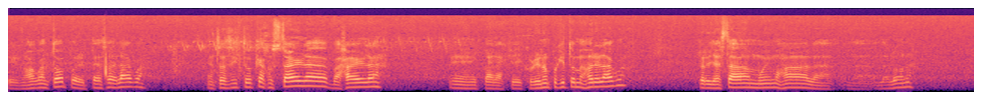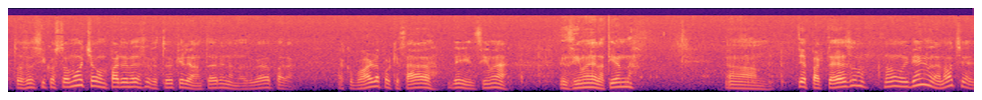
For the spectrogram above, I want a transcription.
eh, no aguantó por el peso del agua. Entonces tuve que ajustarla, bajarla eh, para que corriera un poquito mejor el agua, pero ya estaba muy mojada la, la, lona. Entonces sí costó mucho, un par de veces me tuve que levantar en la madrugada para acomodarla porque estaba de encima, encima de la tienda. Y aparte de eso, no, muy bien en la noche,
